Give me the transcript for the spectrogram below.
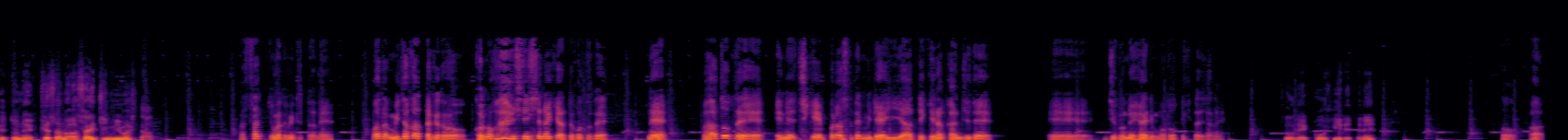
えっ、とね、今朝の朝一見ました？あさっきまで見てたね。まだ見たかったけど、この配信しなきゃってことで、ねまあ、後で NHK プラスで見りゃいいや、的な感じで、えー、自分の部屋に戻ってきたじゃない。そうね、コーヒー入れてね。そう。あ、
